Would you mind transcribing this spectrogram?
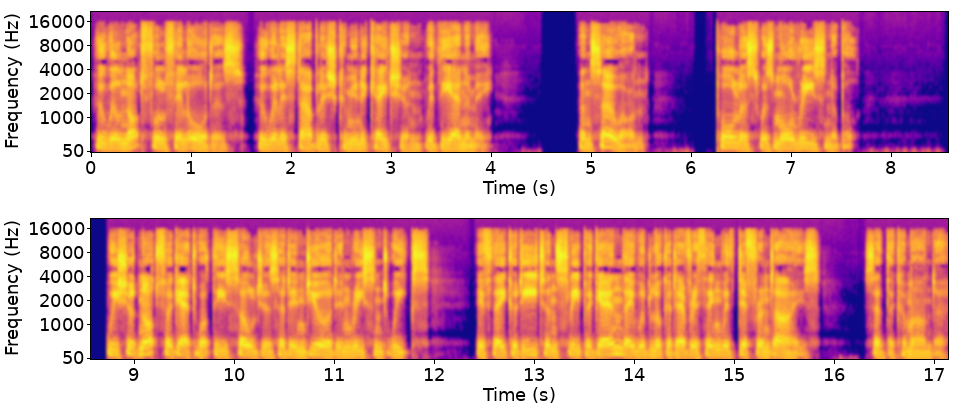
who will not fulfill orders, who will establish communication with the enemy, and so on. Paulus was more reasonable. We should not forget what these soldiers had endured in recent weeks. If they could eat and sleep again, they would look at everything with different eyes, said the commander.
